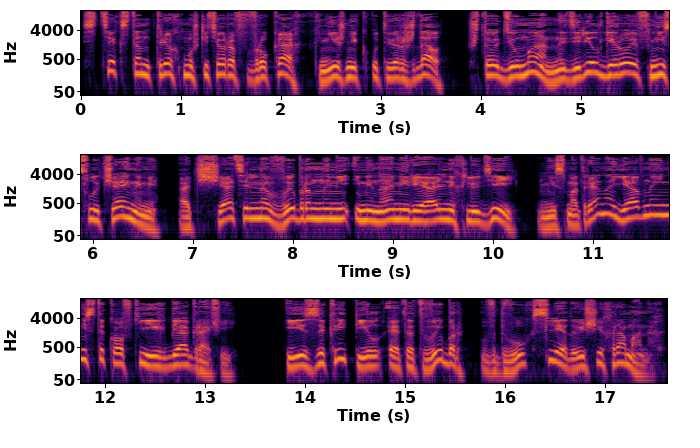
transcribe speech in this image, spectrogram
С текстом «Трех мушкетеров» в руках книжник утверждал, что Дюма наделил героев не случайными, а тщательно выбранными именами реальных людей, несмотря на явные нестыковки их биографий, и закрепил этот выбор в двух следующих романах.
